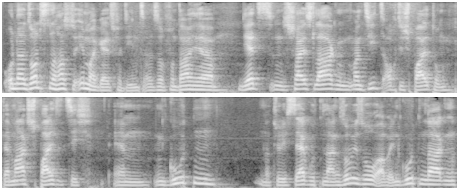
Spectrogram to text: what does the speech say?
Und ansonsten hast du immer Geld verdient. Also von daher, jetzt in scheiß Lagen, man sieht auch die Spaltung. Der Markt spaltet sich. Ähm, in guten, natürlich sehr guten Lagen sowieso, aber in guten Lagen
